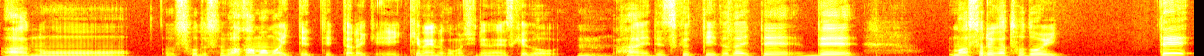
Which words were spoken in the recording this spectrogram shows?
あのーそうですねわがまま言ってって言ったらいけないのかもしれないですけど、うんはい、で作っていただいてで、まあ、それが届いて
